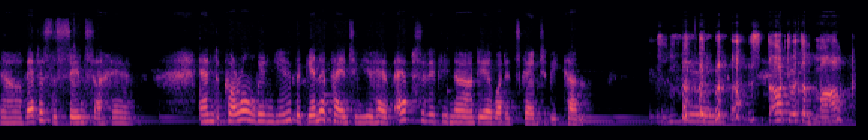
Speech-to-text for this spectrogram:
Yeah, that is the sense I have. And Coral, when you begin a painting, you have absolutely no idea what it's going to become. I start with a mark.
